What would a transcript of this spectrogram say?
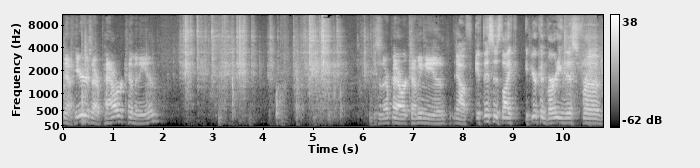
Now here's our power coming in. This is our power coming in. Now if, if this is like, if you're converting this from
